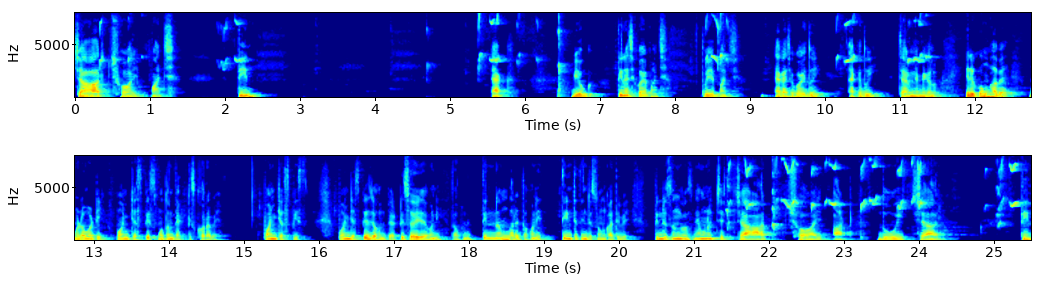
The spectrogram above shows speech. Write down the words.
চার, ছয়, পাঁচ, তিন, এক, বিয়োগ। তিন আছে কয় পাঁচ? দুই পাঁচ। এক আছে কয় দুই? এক দুই, চার নেমে গেল। এরকমভাবে মোটামুটি পঞ্চাশ পিস মতন প্র্যাকটিস করাবে। পঞ্চাশ পিস পঞ্চাশ পিস যখন প্র্যাকটিস হয়ে যাবে তখন তিন নম্বরে তখনই তিনটে তিনটে সংখ্যা দেবে। তিনটে সংখ্যা যেমন হচ্ছে চার, ছয়, আট, দুই, চার, তিন।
